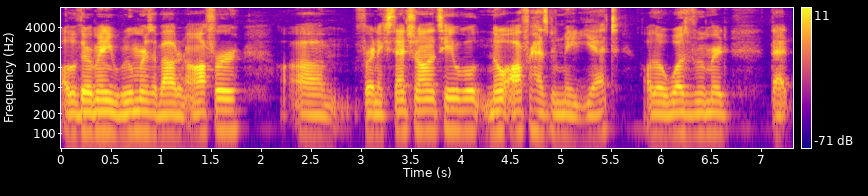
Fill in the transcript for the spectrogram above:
Although there were many rumors about an offer um, for an extension on the table, no offer has been made yet. Although it was rumored that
